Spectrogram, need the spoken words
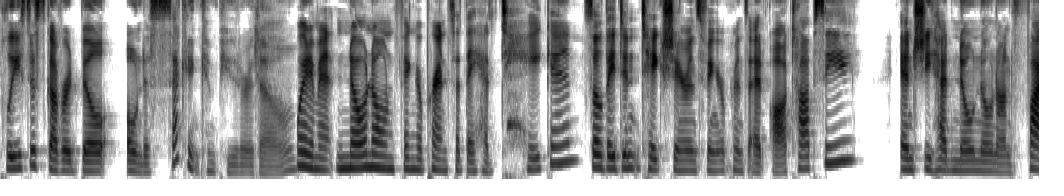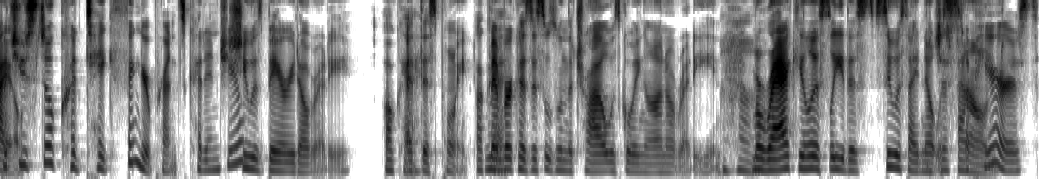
Police discovered Bill owned a second computer, though. Wait a minute. No known fingerprints that they had taken. So they didn't take Sharon's fingerprints at autopsy, and she had no known on file. But you still could take fingerprints, couldn't you? She was buried already. okay. at this point. Okay. Remember, because this was when the trial was going on already. And Uh-huh. miraculously, this suicide note was just found. appears.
